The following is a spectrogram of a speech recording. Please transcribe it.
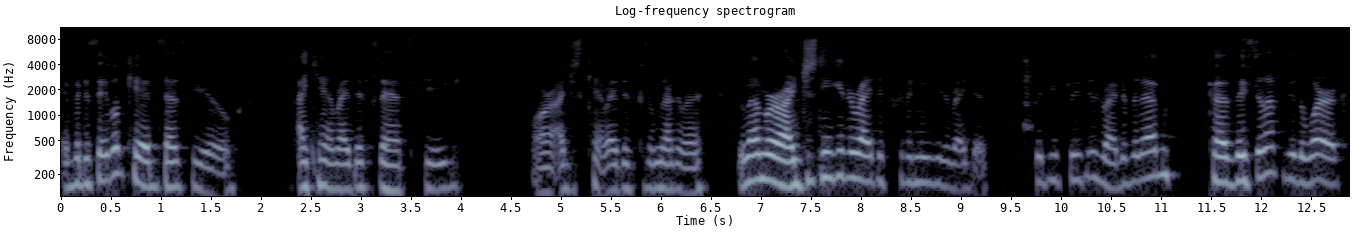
if a disabled kid says to you, I can't write this because I have fatigue, or I just can't write this because I'm not going to remember, or I just need you to write this because I need you to write this, could you please just write it for them? Because they still have to do the work.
